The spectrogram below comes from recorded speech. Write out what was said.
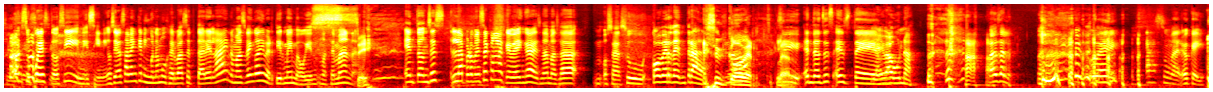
sí, Por sí, sí, supuesto, sí. sí, ni sí, ni- O sea, saben que ninguna mujer va a aceptar el, ay, nomás vengo a divertirme y me voy en una semana. Sí. Entonces, la promesa con la que venga es nada más la, o sea, su cover de entrada. Es un ¿no? cover, claro. Sí, entonces, este... Y ahí va una. Pásale. Güey. A su madre. Ok.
